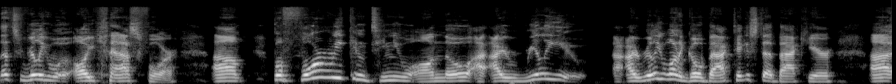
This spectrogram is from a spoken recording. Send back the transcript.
that's really all you can ask for. Um, before we continue on, though, I, I really I really want to go back, take a step back here. Uh,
